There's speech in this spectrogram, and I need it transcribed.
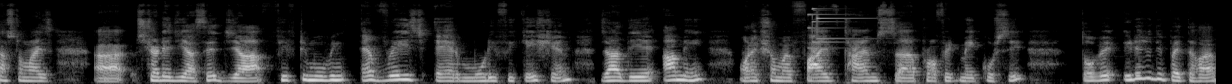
কাস্টমাইজ স্ট্র্যাটেজি আছে যা ফিফটি মুভিং অ্যাভারেজ এর মডিফিকেশন যা দিয়ে আমি অনেক সময় ফাইভ টাইমস প্রফিট মেক করছি। তবে এটা যদি পেতে হয়,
